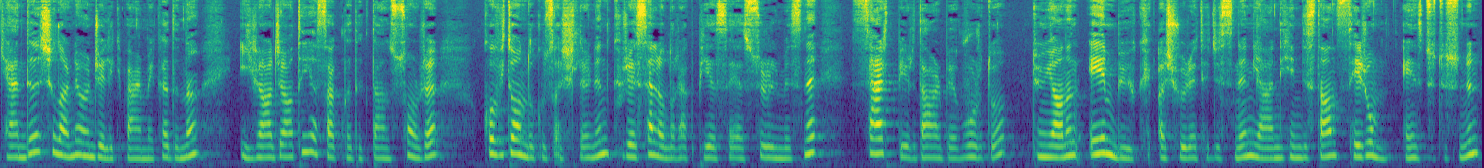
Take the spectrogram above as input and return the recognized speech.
kendi aşılarına öncelik vermek adına ihracatı yasakladıktan sonra Covid-19 aşılarının küresel olarak piyasaya sürülmesine sert bir darbe vurdu. Dünyanın en büyük aşı üreticisinin yani Hindistan Serum Enstitüsü'nün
